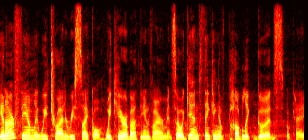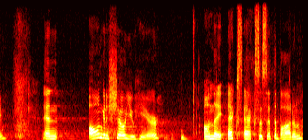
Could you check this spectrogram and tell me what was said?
in our family, we try to recycle. We care about the environment. So again, thinking of public goods, okay? And all I'm going to show you here on the x-axis at the bottom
